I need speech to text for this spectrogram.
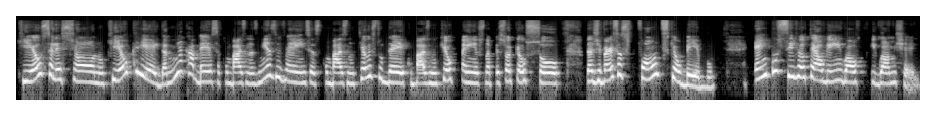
que eu seleciono, que eu criei da minha cabeça, com base nas minhas vivências, com base no que eu estudei, com base no que eu penso, na pessoa que eu sou, das diversas fontes que eu bebo. É impossível ter alguém igual, igual a Michelle.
